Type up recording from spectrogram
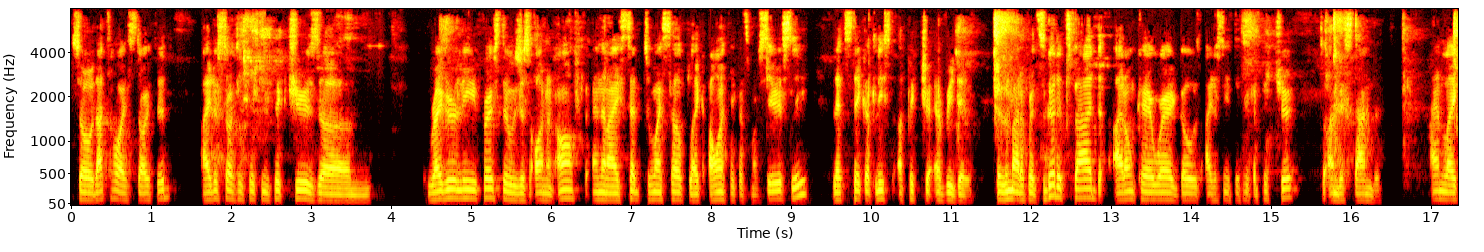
So that's how I started. I just started taking pictures um, regularly. First it was just on and off. And then I said to myself like I want to take this more seriously. Let's take at least a picture every day. Doesn't matter if it's good it's bad. I don't care where it goes. I just need to take a picture to understand it. And like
